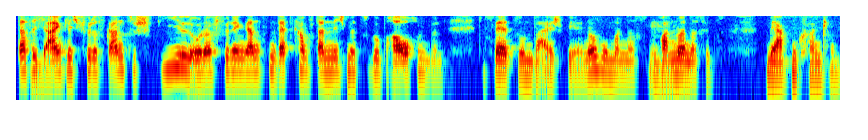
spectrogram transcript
dass ich mhm. eigentlich für das ganze Spiel oder für den ganzen Wettkampf dann nicht mehr zu gebrauchen bin. Das wäre jetzt so ein Beispiel, ne, wo man das, mhm. wann man das jetzt merken könnte.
